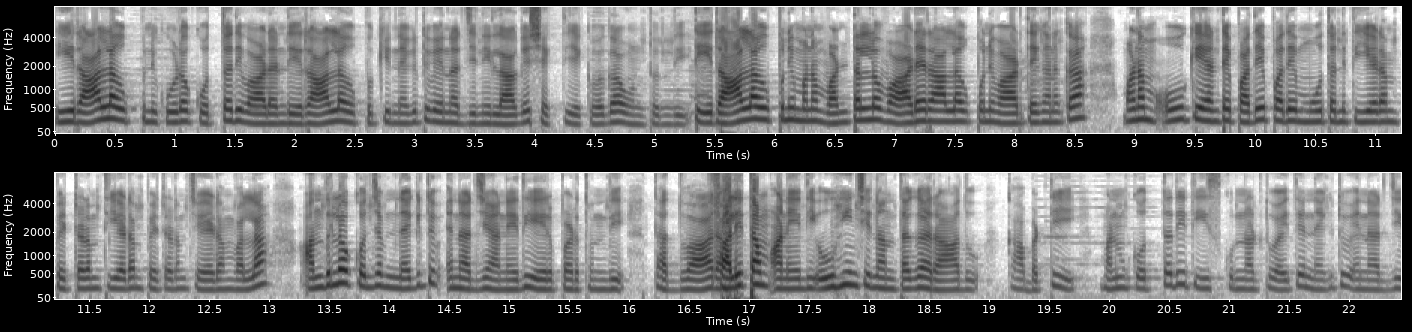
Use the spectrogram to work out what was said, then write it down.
ఈ రాళ్ళ ఉప్పుని కూడా కొత్తది వాడండి. రాళ్ళ ఉప్పుకి నెగిటివ్ ఎనర్జీని లాగే శక్తి ఎక్కువగా ఉంటుంది. ఈ రాళ్ళ ఉప్పుని మనం వంటల్లో వాడే రాళ్ళ ఉప్పుని వాడితే కనుక మనం ఊకే అంటే పదే పదే మూతని తీయడం పెట్టడం తీయడం పెట్టడం చేయడం వల్ల అందులో కొంచెం నెగిటివ్ ఎనర్జీ అనేది ఏర్పడుతుంది. తద్వారా ఫలితం అనేది ఊహించినంతగా రాదు. కాబట్టి మనం కొత్తది తీసుకున్నట్టు అయితే నెగిటివ్ ఎనర్జీ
